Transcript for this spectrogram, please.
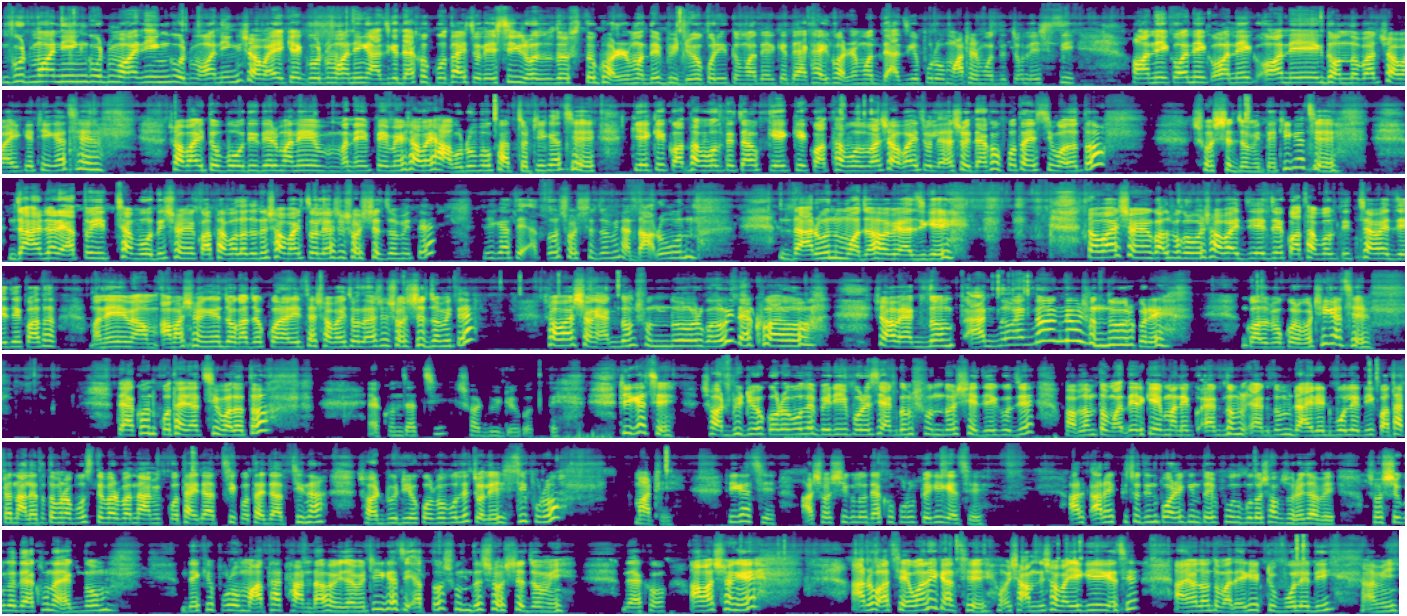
Good morning good morning good morning সবাইকে good morning আজকে দেখো কোথায় চলে এসেছি। রোজ রোজ তো ঘরের মধ্যে ভিডিও করি, তোমাদেরকে দেখাই। ঘরের মধ্যে, আজকে পুরো মাঠের মধ্যে চলে এসেছি। অনেক অনেক অনেক অনেক ধন্যবাদ সবাইকে, ঠিক আছে? সবাই তো বৌদিদের মানে মানে প্রেমে সবাই হাবুডুবু খাচ্ছ, ঠিক আছে? কে কে কথা বলতে চাও, কে কে কথা বলবা, সবাই চলে আসো। দেখো কোথায় এসেছি বলো তো? সর্ষের জমিতে, ঠিক আছে? যার যার এত ইচ্ছা বৌদির সঙ্গে কথা বলার জন্য সবাই চলে আসে সর্ষের জমিতে, ঠিক আছে? এত সর্ষের জমি না, দারুণ দারুণ মজা হবে আজকে। সবার সঙ্গে গল্প করব, সবাই যে যে কথা বলতে ইচ্ছা হয়, যে যে কথা মানে আমার সঙ্গে যোগাযোগ করার ইচ্ছা, সবাই চলে আসে সর্ষের জমিতে। সবার সঙ্গে, একদম সুন্দর করে ওই দেখো, সব একদম একদম একদম একদম সুন্দর করে। গল্প করব, ঠিক আছে? তো এখন কোথায় যাচ্ছি বলো তো? এখন যাচ্ছি শর্ট ভিডিও করতে। ঠিক আছে? শর্ট ভিডিও করব বলে বেরিয়ে পড়েছি, একদম সুন্দর সেজে গুজে। ভাবলাম তোমাদেরকে মানে একদম একদম ডাইরেক্ট বলে দিই কথাটা, নালে তো তোমরা বুঝতে পারবা না আমি কোথায় যাচ্ছি কোথায় যাচ্ছি না। শর্ট ভিডিও করব বলে চলে এসেছি পুরো মাঠে। ঠিক আছে? আর সর্ষেগুলো দেখো পুরো পেকে গেছে। আর আরেক কিছুদিন পরে কিন্তু এই ফুলগুলো সব ঝরে যাবে। সর্ষেগুলো দেখো না, একদম দেখে পুরো মাথা ঠান্ডা হয়ে যাবে, ঠিক আছে? এত সুন্দর সর্ষের জমি। দেখো, আমার সঙ্গে আরও আছে, অনেক আছে। ওই সামনে সবাই এগিয়ে গেছে। আমি বললাম তোমাদেরকে একটু বলে দিই। আমি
